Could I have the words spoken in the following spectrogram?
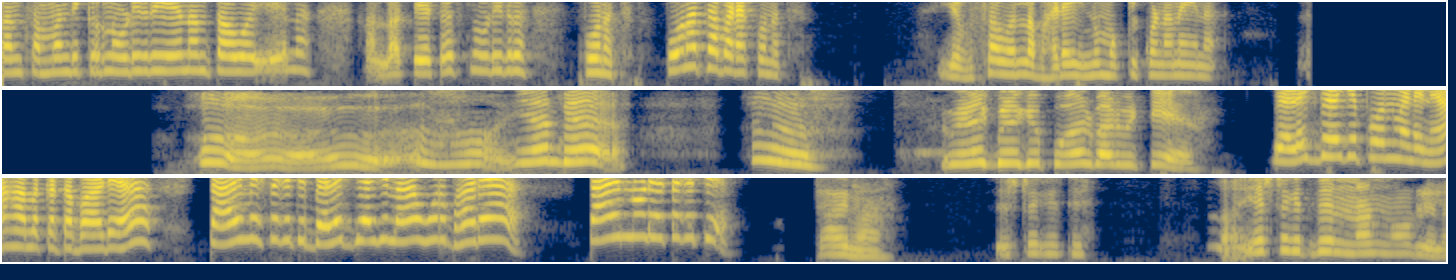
ನನ್ನ ಸಂಬಂಧಿಕರು ನೋಡಿದ್ರೆ ಏನಂತಾವ, ಏನ? ಅಲ್ಲ ಸ್ಟೇಟಸ್ ನೋಡಿದ್ರೆ ಫೋನ್ ಹಚ್ಚ ಫೋನ್ ಹಚ್ಚ ಬಡ ಫೋನ್ ಹಚ್ಚ. ಎಬ್ಸವಲ್ಲ ಬಡೆ ಇನ್ನೂ ಮುಕ್ಕಿಕೊಂಡನ ಏನ? ಏನ್ ಬೇ? ಬೆಳಗ್ಗೆ ಬೆಳಗ್ಗೆ ಫೋನ್ ಮಾಡಿಬಿಟ್ಟಿ. ಬೆಳಿಗ್ಗೆ ಬೆಳಗ್ಗೆ ಫೋನ್ ಮಾಡೇನಿ ಹಾಲಕಟ್ಟ ಬಾಡೆ. ಟೈಮ್ ಎಷ್ಟಾಗೈತಿ? ಬೆಳಗ್ಗೆ ಆಗಿಲ್ಲ ಊರ್ ಬಾಡೆ. ಟೈಮ್ ನೋಡಿ ಎಷ್ಟಾಗೈತಿ? ಟೈಮಾ ಎಷ್ಟಾಗೈತಿ? ಎಷ್ಟಾಗೈತಿ ಬೇ? ನಾನು ನೋಡಲಿಲ್ಲ.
